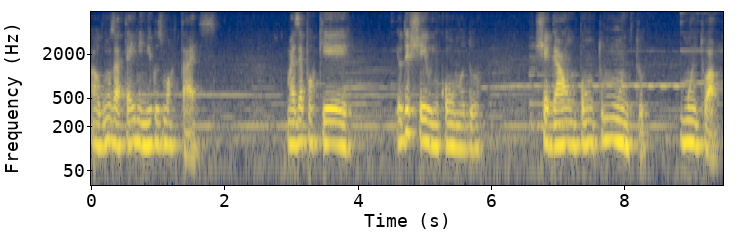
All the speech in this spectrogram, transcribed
alguns até inimigos mortais. Mas é porque eu deixei o incômodo chegar a um ponto muito, muito alto.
